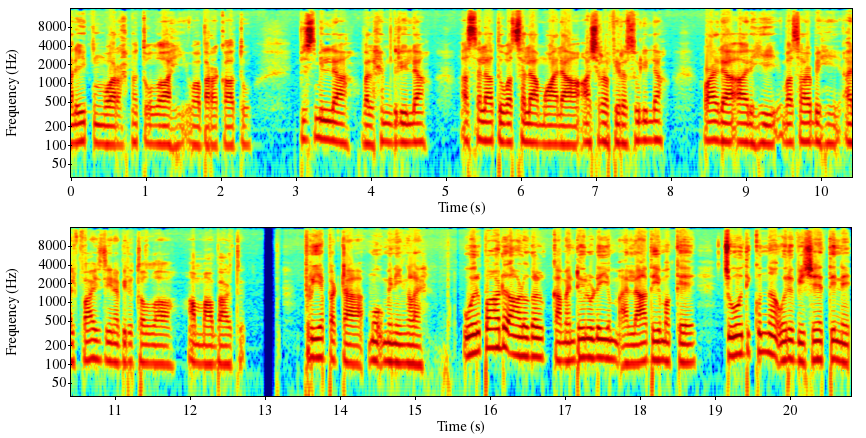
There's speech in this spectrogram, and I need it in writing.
അലൈക്കും വറഹ്മത്തുള്ളാഹി വബറകാതു ബിസ്മില്ല വലഹമുല്ല അസ്സലാത്തു വസ്സലാമു അല അഷ്റഫി റസൂലില്ല വഅല ആലിഹി വസാബിഹി അൽഫായിസീന ബിരുത്തല്ലാ അമ്മാ ബാദ് പ്രിയപ്പെട്ട മുഅ്മിനീങ്ങളെ ഒരുപാട് ആളുകൾ കമന്റിലൂടെയും അല്ലാതെയുമൊക്കെ ചോദിക്കുന്ന ഒരു വിഷയത്തിന്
